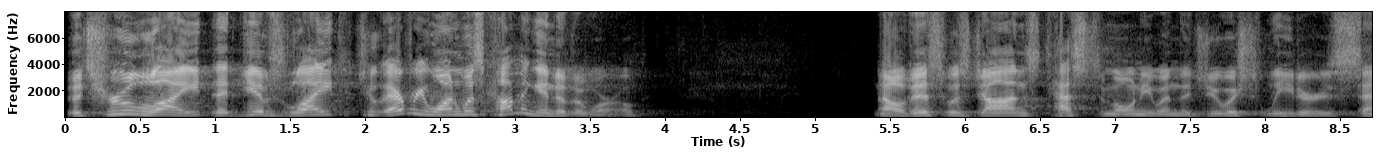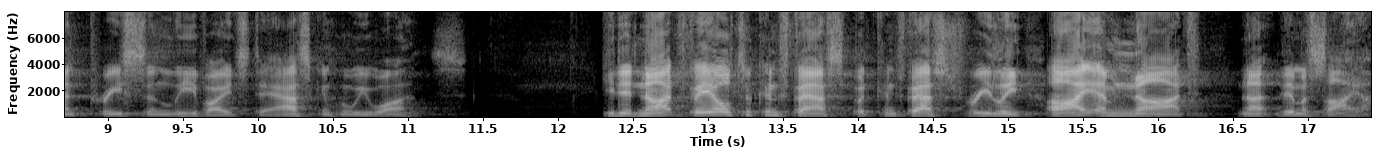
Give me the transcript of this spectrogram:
The true light that gives light to everyone was coming into the world. Now, this was John's testimony when the Jewish leaders sent priests and Levites to ask him who he was. He did not fail to confess, but confessed freely, I am not, not the Messiah.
